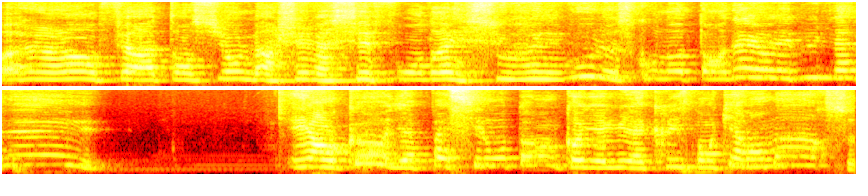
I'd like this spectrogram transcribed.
Oh là là, faire attention, le marché va s'effondrer. Souvenez-vous de ce qu'on entendait au début de l'année. Et encore, il n'y a pas si longtemps, quand il y a eu la crise bancaire en mars.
